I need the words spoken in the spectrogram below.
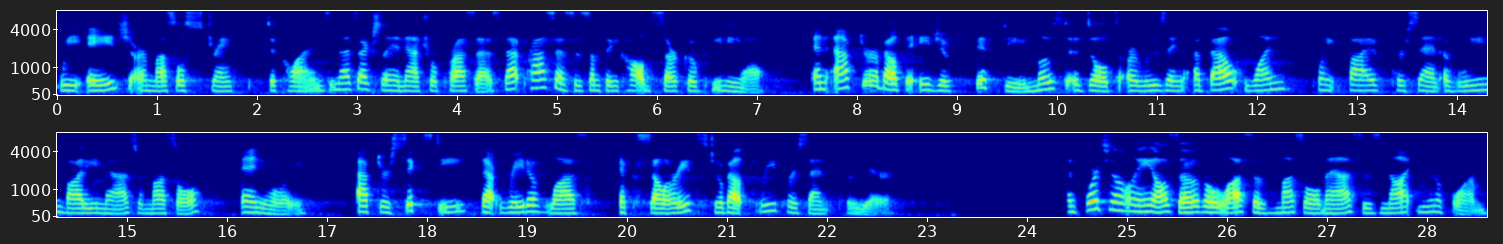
we age, our muscle strength declines, and that's actually a natural process. That process is something called sarcopenia. And after about the age of 50, most adults are losing about 1.5% of lean body mass or muscle annually. After 60, that rate of loss accelerates to about 3% per year. Unfortunately, also, the loss of muscle mass is not uniform.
